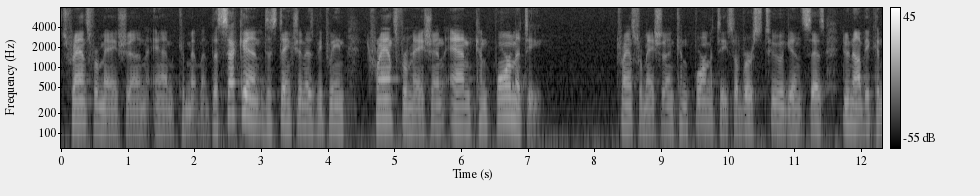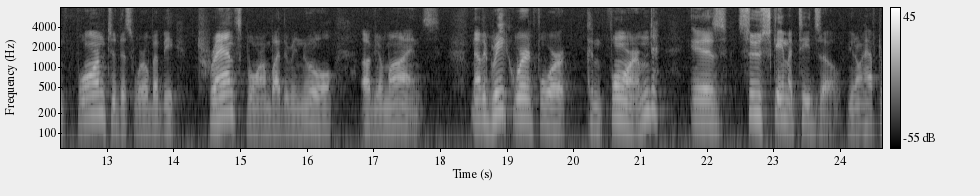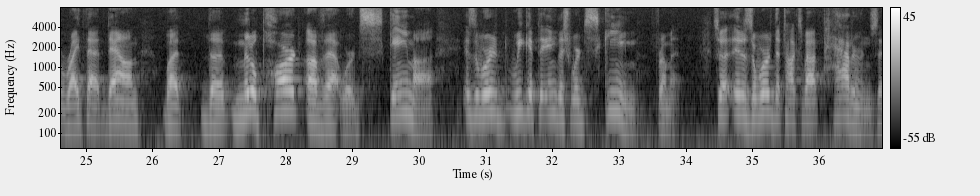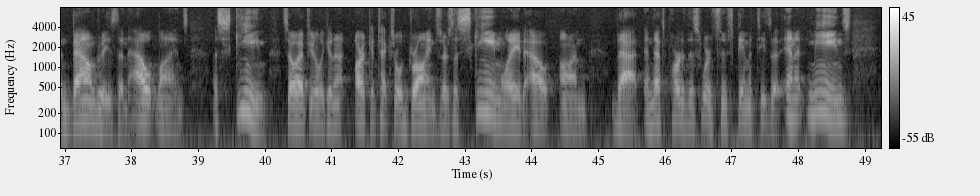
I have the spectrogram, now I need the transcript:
transformation and commitment. The second distinction is between transformation and conformity. Transformation and conformity. So, verse 2 again says, Do not be conformed to this world, but be transformed by the renewal of your minds. Now, the Greek word for conformed is suschematizo. You don't have to write that down, but the middle part of that word, schema, is the word we get the English word scheme from it. So it is a word that talks about patterns and boundaries and outlines, a scheme. So if you're looking at architectural drawings, there's a scheme laid out on that. And that's part of this word, suschematiza. And it means,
